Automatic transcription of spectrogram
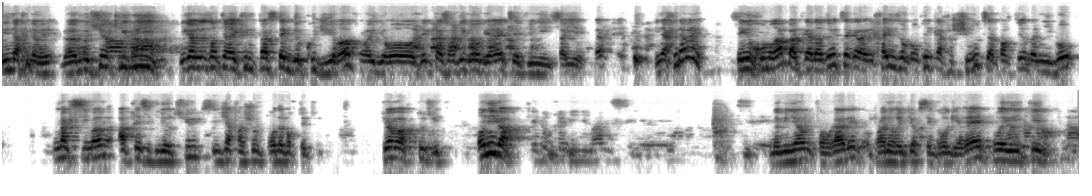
il n'a rien à voir. Le monsieur qui, lui, il a besoin de sortir avec une pastèque de coups de girofle, on va lui dire, oh, dès que tu as sorti gros guérette, c'est fini, ça y est. Il n'a rien à. C'est une khumra, pas de Haram, ils ont compris qu'Achashivut, c'est à partir d'un niveau maximum. Après, c'est fini au-dessus, c'est déjà Hashivut pour n'importe qui. Tu vas voir tout de suite. On y va. Et donc le minimum, c'est. Le minimum, il faut regarder. Pour la nourriture, c'est gros guérette. Pour les liquides, considère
